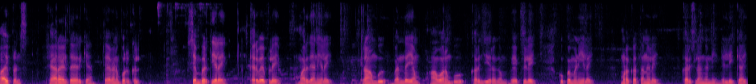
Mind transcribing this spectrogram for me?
ஹாய் ஃப்ரெண்ட்ஸ் ஹேர் ஆயில் தயாரிக்க தேவையான பொருட்கள். செம்பருத்தி இலை கருவேப்பிலை மருதாணி இலை கிராம்பு வெந்தயம் ஆவாரம்பூ கருஞ்சீரகம் வேப்பிலை குப்பமணி இலை முடக்கத்தான் இலை கரிசலாங்கண்ணி நெல்லிக்காய்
